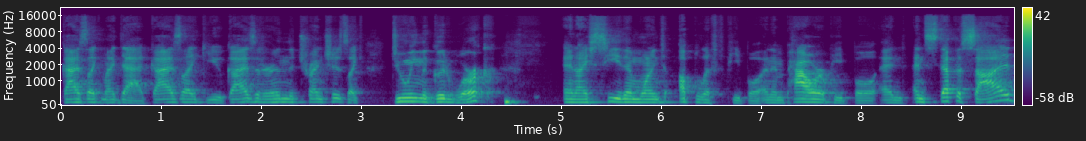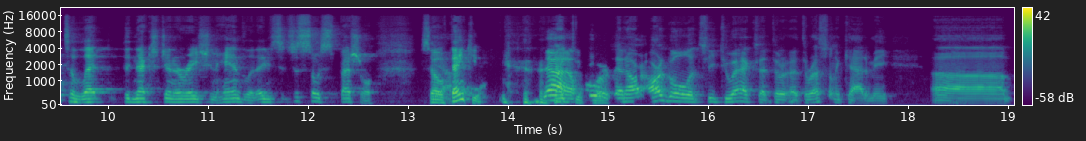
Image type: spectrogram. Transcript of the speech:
guys like my dad, guys like you, guys that are in the trenches, like doing the good work, and I see them wanting to uplift people and empower people and and step aside to let the next generation handle it. And it's just so special. So Yeah. thank you. Yeah, Thank you of course. And our, our goal at C2X at the at the Wrestling Academy um,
